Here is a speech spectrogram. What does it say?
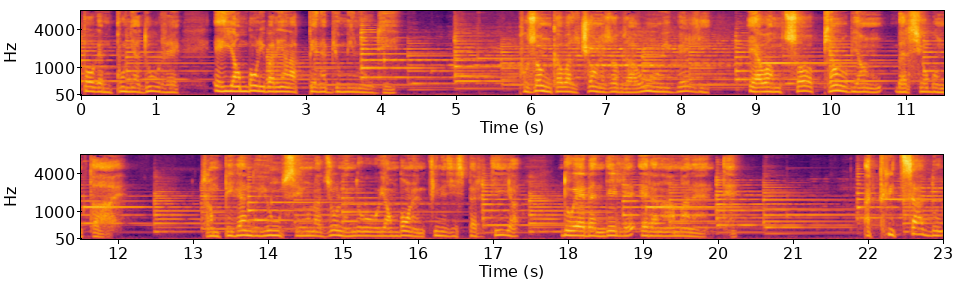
poche impugnature e gli amboni parevano appena più minuti. Posò un cavalcione sopra uno di quelli e avanzò piano piano verso il pontae, rampicando giunse in una zona in dove ambone infine si spertia due pendelle erano amanente. Attrizzato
